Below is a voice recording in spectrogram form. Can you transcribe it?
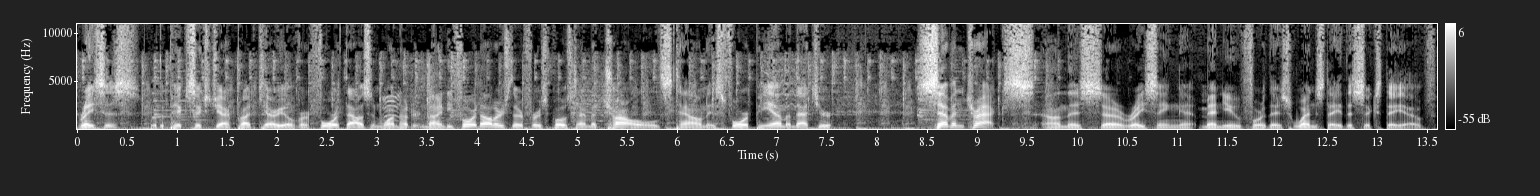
races with a pick six jackpot carryover $4,194. Their first post time at Charlestown is 4 p.m., and that's your seven tracks on this uh, racing menu for this Wednesday, the 6th day of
